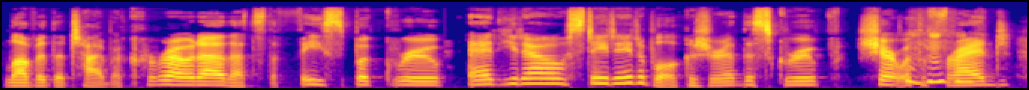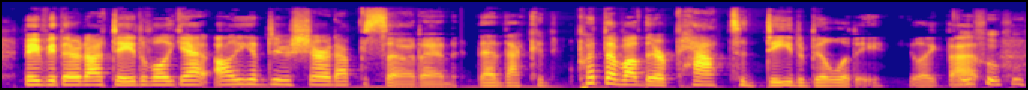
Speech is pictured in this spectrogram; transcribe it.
Love at the time of Corona. That's the Facebook group. And, you know, stay dateable because you're in this group. Share it with a friend. Maybe they're not dateable yet. All you gotta do is share an episode and then that could put them on their path to dateability. You like that? Ooh,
